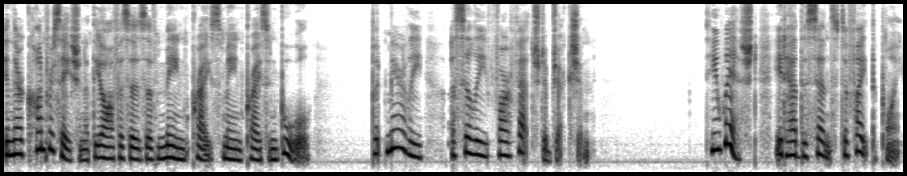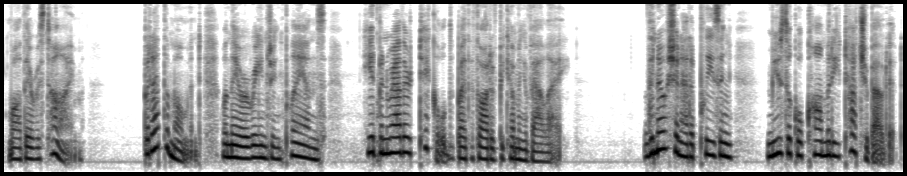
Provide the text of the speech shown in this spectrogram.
in their conversation at the offices of Mainprice, Main Price, and Boole, but merely a silly, far fetched objection. He wished he'd had the sense to fight the point while there was time, but at the moment when they were arranging plans, he had been rather tickled by the thought of becoming a valet. The notion had a pleasing musical comedy touch about it.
